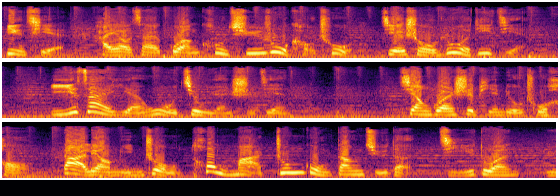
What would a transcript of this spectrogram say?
并且还要在管控区入口处接受落地检，一再延误救援时间。相关视频流出后，大量民众痛骂中共当局的极端与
